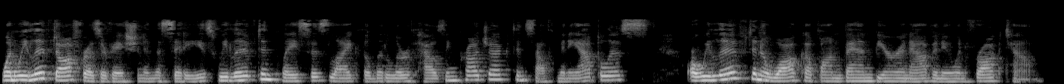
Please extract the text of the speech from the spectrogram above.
When we lived off reservation in the cities, we lived in places like the Little Earth Housing Project in South Minneapolis, or we lived in a walk up on Van Buren Avenue in Frogtown,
